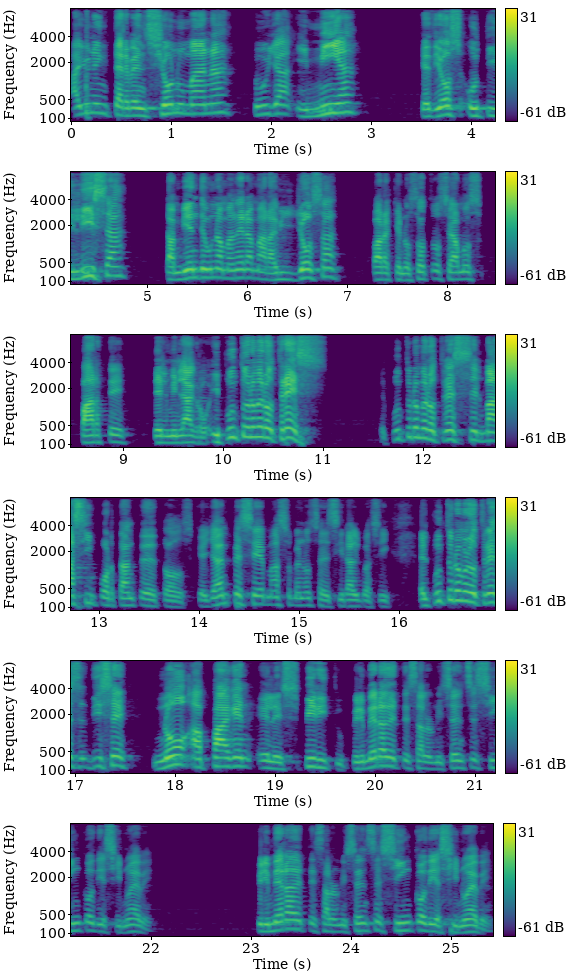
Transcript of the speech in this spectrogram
hay una intervención humana tuya y mía que Dios utiliza también de una manera maravillosa para que nosotros seamos parte del milagro. Y punto número tres, el punto número tres es el más importante de todos, que ya empecé más o menos a decir algo así. El punto número tres dice, no apaguen el espíritu. Primera de Tesalonicenses 5.19. Primera de Tesalonicenses 5.19.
